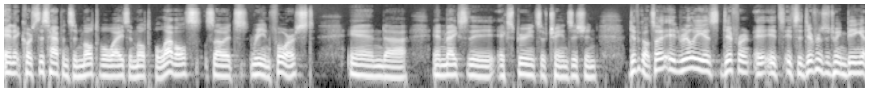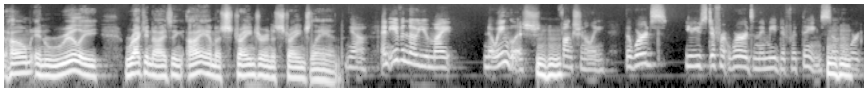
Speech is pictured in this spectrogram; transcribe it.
and of course, this happens in multiple ways and multiple levels. So it's reinforced and uh, and makes the experience of transition difficult. So it really is different. It's it's the difference between being at home and really recognizing I am a stranger in a strange land. Yeah. And even though you might know English Mm-hmm. functionally, the words, you use different words and they mean different things. So Mm-hmm. the word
